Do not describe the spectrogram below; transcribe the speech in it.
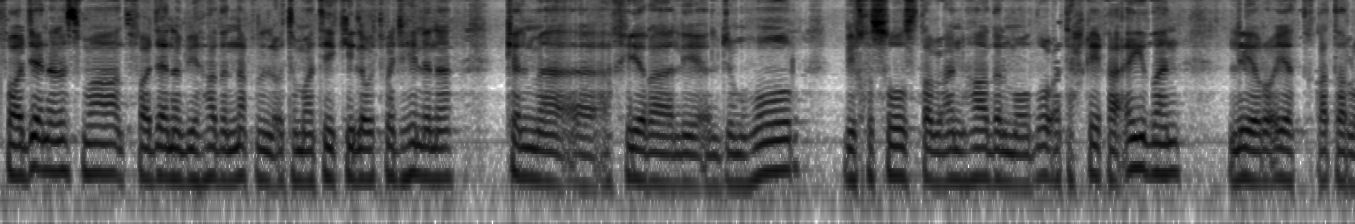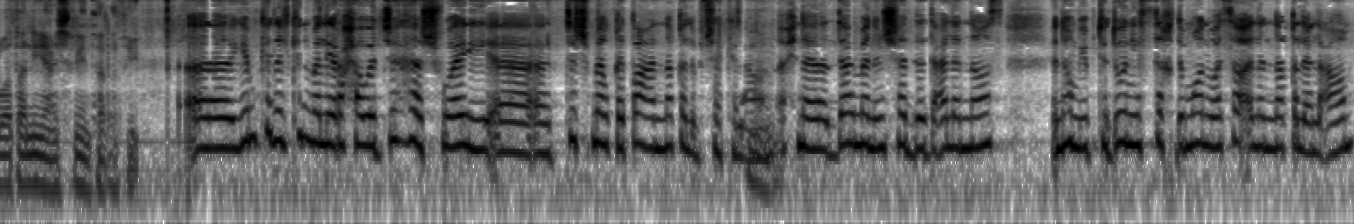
تفاجئنا نفس ما تفاجئنا بهذا النقل الأوتوماتيكي. لو توجهين لنا كلمة آه، أخيرة للجمهور بخصوص طبعا هذا الموضوع وتحقيقه أيضا لرؤية قطر الوطنية 2030 آه، يمكن الكلمة اللي راح أوجهها شوي آه، تشمل قطاع النقل بشكل عام. إحنا دائما نشدد على الناس أنهم يبتدون يستخدمون وسائل النقل العام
